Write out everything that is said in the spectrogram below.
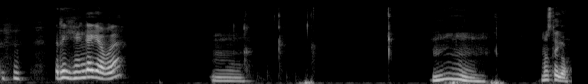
ರೀ ಹೆಂಗಾಗ್ಯಾವ ಹ್ಞೂ ಹ್ಞೂ ಮಸ್ತಾಗ್ಯಾವ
